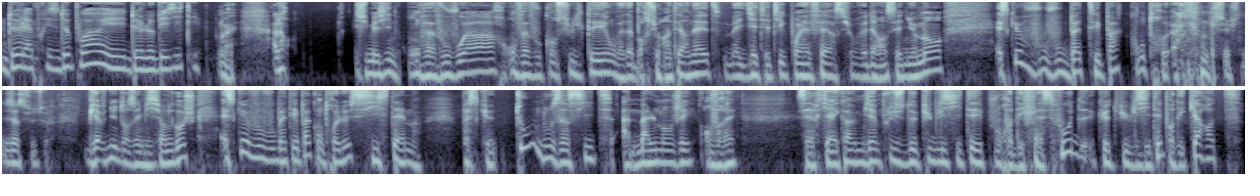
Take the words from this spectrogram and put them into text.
de la prise de poids et de l'obésité. J'imagine, on va vous voir, on va vous consulter, on va d'abord sur Internet, mydiététique.fr si on veut des renseignements. Est-ce que vous vous battez pas contre... Bienvenue dans émission de gauche. Est-ce que vous vous battez pas contre le système? Parce que tout nous incite à mal manger, en vrai. C'est-à-dire qu'il y a quand même bien plus de publicité pour des fast-food que de publicité pour des carottes.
